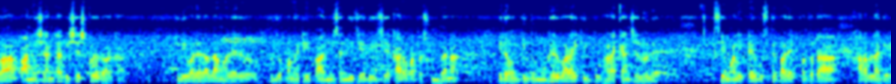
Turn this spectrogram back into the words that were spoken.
বা পারমিশানটা বিশেষ করে দরকার। যদি বলে, দাদা, আমাদের পুজো কমিটি পারমিশন দিয়েছে দিয়েছে, কারও কথা শুনবে না। এরকম কিন্তু মুখের গড়াই কিন্তু ভাড়া ক্যান্সেল হলে সেই মালিকটাই বুঝতে পারে কতটা খারাপ লাগে।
